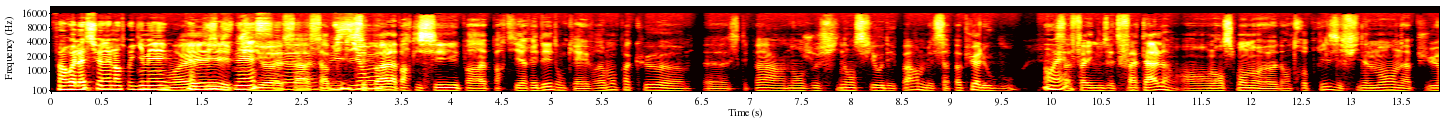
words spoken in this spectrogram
enfin, relationnel, entre guillemets. Ouais, plus business, et puis, euh, ça, ça vision. pas la partie la partie RD, donc il n'y avait vraiment pas que. Euh, euh, c'était pas un enjeu financier au départ, mais ça n'a pas pu aller au bout. Ça a failli nous être fatal en lancement d'entreprise, et finalement, on a pu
